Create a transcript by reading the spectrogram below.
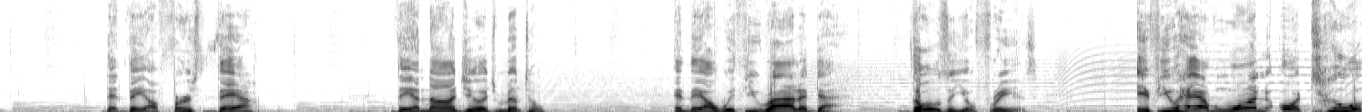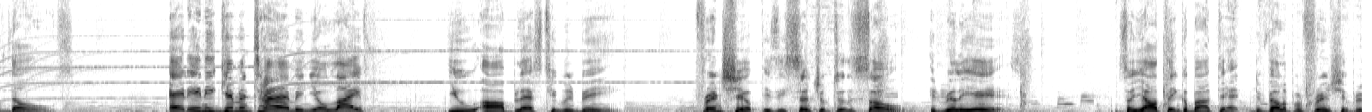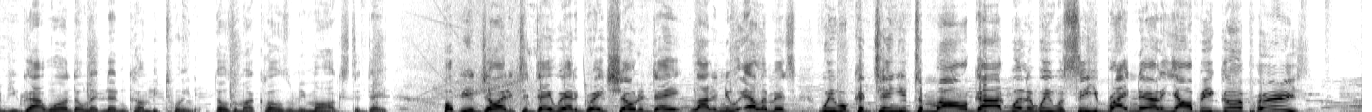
that they are first there, they are non-judgmental, and they are with you ride or die. Those are your friends. If you have one or two of those at any given time in your life, you are a blessed human being. Friendship is essential to the soul. It really is. So y'all think about that. Develop a friendship, and if you got one, don't let nothing come between it. Those are my closing remarks today. Hope you enjoyed it today. We had a great show today. A lot of new elements. We will continue tomorrow, God willing. We will see you bright and early. Y'all be good. Peace.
